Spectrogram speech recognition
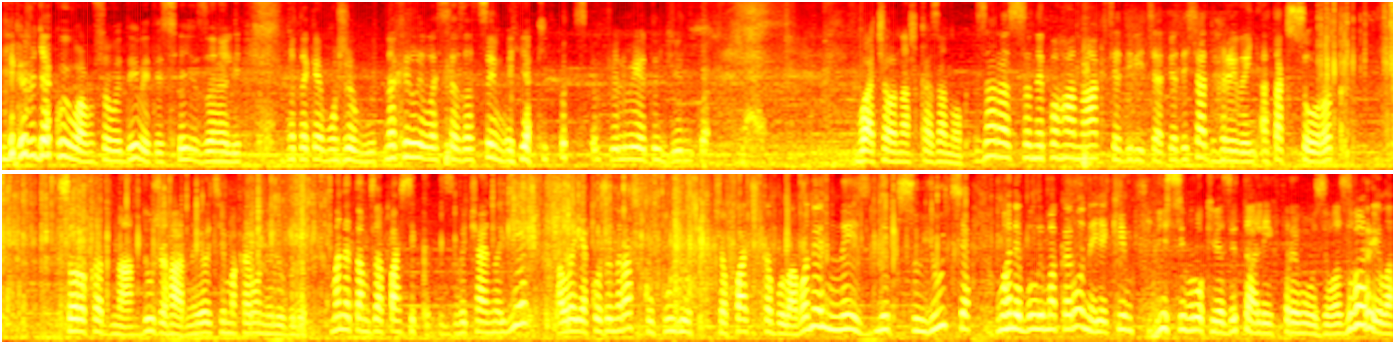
Я кажу, дякую вам, що ви дивитеся і взагалі. Таке може бути. Нахилилася за цим, як його це пельмені тут жінка. Бачила наш казанок. Зараз непогана акція, дивіться, 50 гривень, а так 40. 41. Дуже гарно. Я оці макарони люблю. У мене там запасик, звичайно, є, але я кожен раз купую, щоб пачка була. Вони не, не псуються. У мене були макарони, яким 8 років я з Італії їх привозила, зварила.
